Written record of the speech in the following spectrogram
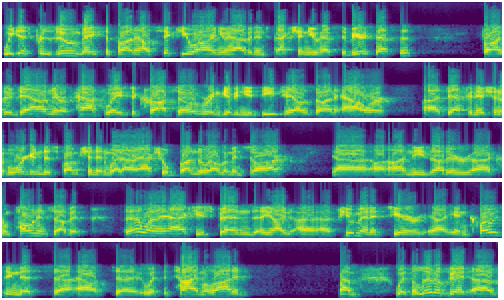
we just presume based upon how sick you are and you have an infection, you have severe sepsis. Farther down, there are pathways to cross over and giving you details on our uh, definition of organ dysfunction and what our actual bundle elements are uh, on these other uh, components of it. But Then I want to actually spend you know, a, a few minutes here uh, in closing this uh, out uh, with the time allotted um, with a little bit of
